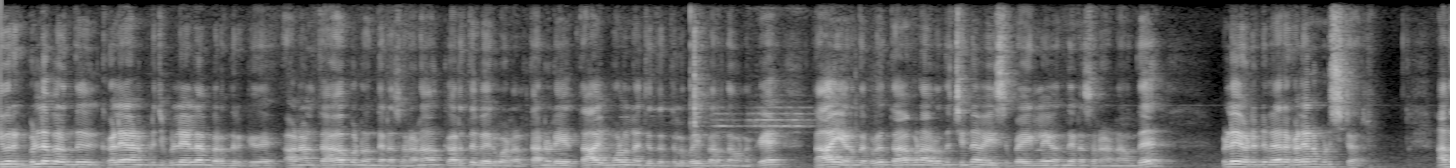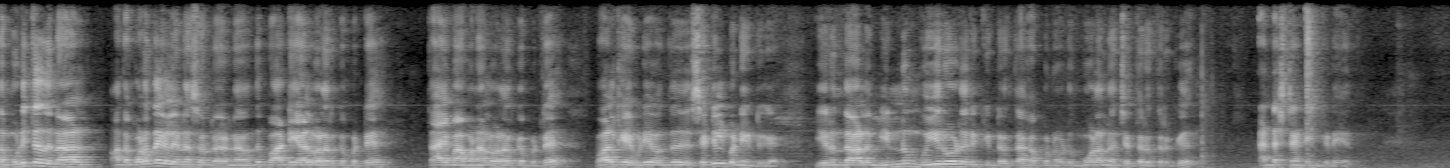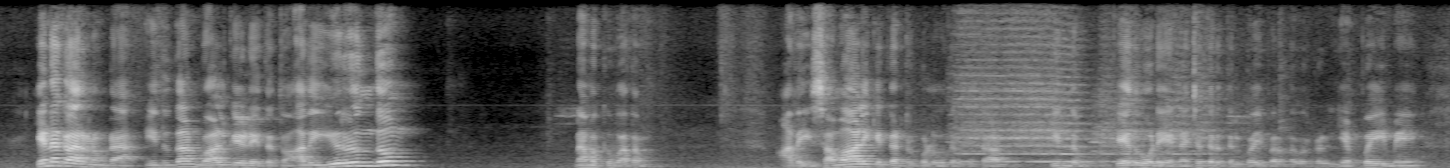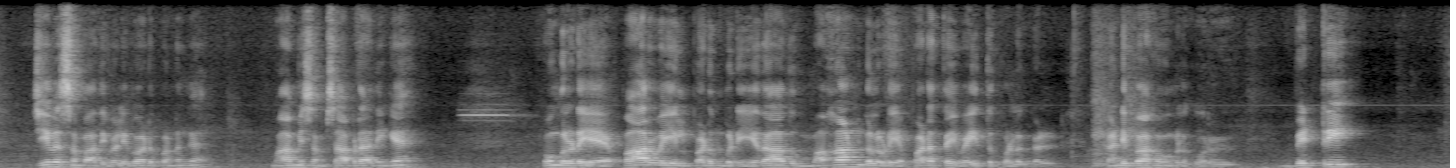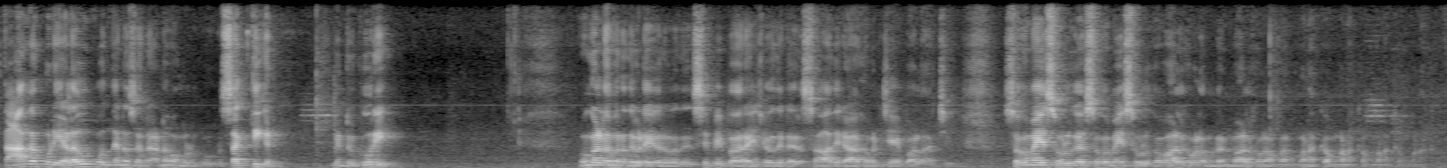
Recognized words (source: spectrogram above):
இவருக்கு பிள்ளை பிறந்து கல்யாணம் பிடிச்சி பிள்ளையெல்லாம் பிறந்திருக்கு ஆனால் தகப்பன் வந்து என்ன சொன்னா கருத்து வேறுபாடால். தன்னுடைய தாய் மூல நட்சத்திரத்தில் போய் பிறந்தவனுக்கு தாய் இறந்த பிறகு தகப்பனார் வந்து சின்ன வயசு பையன்லேயே வந்து என்ன சொன்னான்னா வந்து பிள்ளையை விட்டுட்டு வேறு கல்யாணம் முடிச்சிட்டார். அந்த முடித்ததுனால் அந்த குழந்தைகள் என்ன சொல்கிறேன்னா வந்து பாட்டியால் வளர்க்கப்பட்டு தாய் மாமனால் வளர்க்கப்பட்டு வாழ்க்கை அப்படியே வந்து செட்டில் பண்ணிக்கிட்டுங்க இருந்தாலும் இன்னும் உயிரோடு இருக்கின்ற தகப்பனோடு மூல நட்சத்திரத்திற்கு அண்டர்ஸ்டாண்டிங் கிடையாது. என்ன காரணம்னா இதுதான் வாழ்க்கையுடைய தத்துவம். அது இருந்தும் நமக்கு வதம். அதை சமாளிக்க கற்றுக்கொள்வதற்கு காரணம் இந்த கேதுவோடைய நட்சத்திரத்தில் போய் பிறந்தவர்கள் எப்பயுமே ஜீவசமாதி வழிபாடு பண்ணுங்க. மாமிசம் சாப்பிடாதீங்க. உங்களுடைய பார்வையில் படும்படி ஏதாவது மகான்களுடைய படத்தை வைத்து கொள்ளுங்கள். கண்டிப்பாக உங்களுக்கு ஒரு வெற்றி தாங்கக்கூடிய அளவுக்கு வந்து என்ன சொன்னான்னா உங்களுக்கு ஒரு சக்திகள் என்று கூறி உங்களிடமிருந்து விடைபெறுவது சிப்பி பாறை ஜோதிடர் சாதி ராகவன் ஜெயபாலாஜி. சுகமே சொல்க சுகமே சொல்க வாழ்க வளமுடன் வாழ்க வளமுடன். வணக்கம் வணக்கம் வணக்கம் வணக்கம்.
